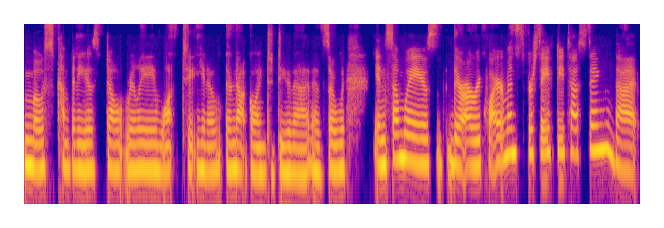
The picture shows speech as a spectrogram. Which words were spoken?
Most companies don't really want to, you know, they're not going to do that. And so, in some ways, there are requirements for safety testing that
